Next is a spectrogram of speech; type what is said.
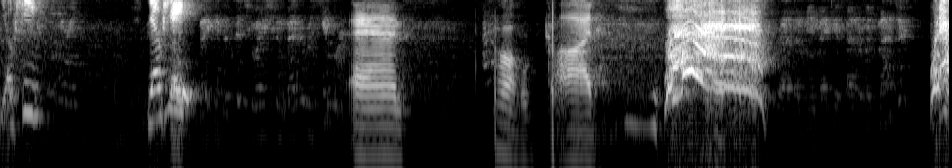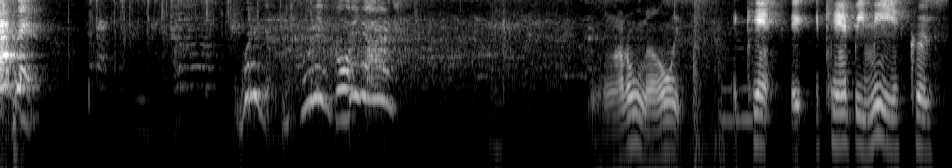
Yoshi? Yoshi? And oh god, Ah! What happened? What is what is going on? I don't know. It, it can't. It, it can't be me, cause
